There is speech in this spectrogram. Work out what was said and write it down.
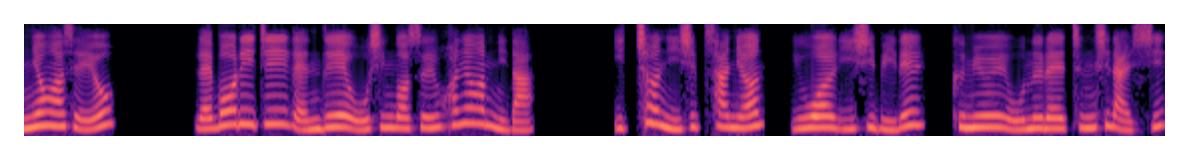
안녕하세요. 레버리지 랜드에 오신 것을 환영합니다. 2024년 6월 21일 금요일 오늘의 증시 날씨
